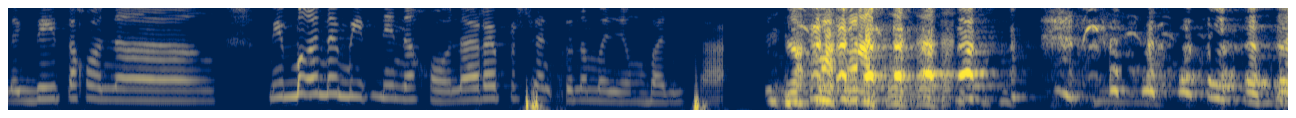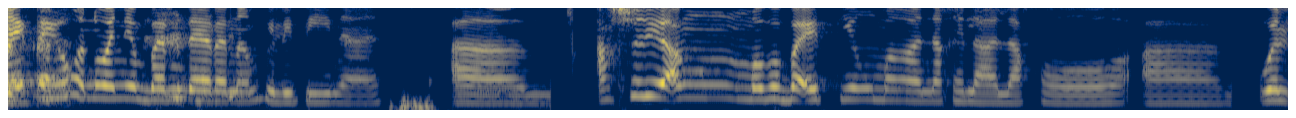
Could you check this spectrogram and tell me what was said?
nag-date ako ng, may mga na-meet din ako, na-represent ko naman yung bansa. Naitayo ko naman yung bandera ng Pilipinas. Um, actually, ang mababait yung mga nakilala ko, um, well,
